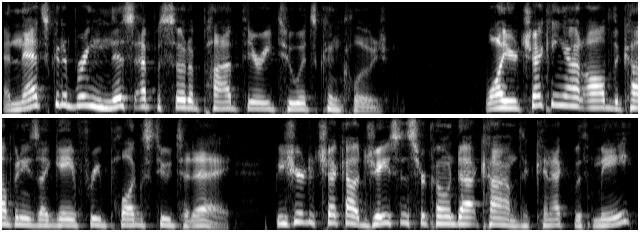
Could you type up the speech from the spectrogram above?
And that's going to bring this episode of Pod Theory to its conclusion. While you're checking out all of the companies I gave free plugs to today, be sure to check out jasonsircone.com to connect with me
